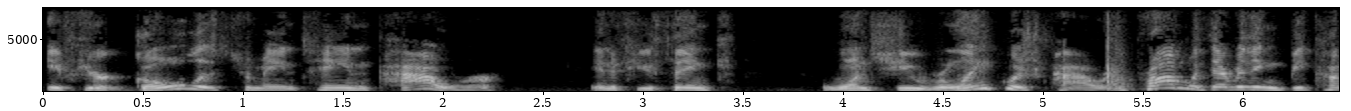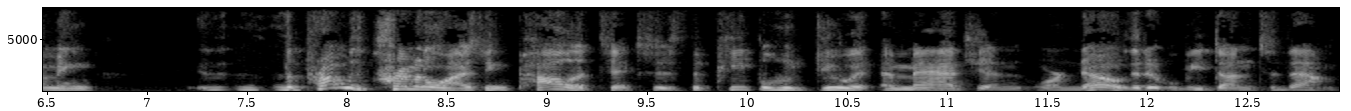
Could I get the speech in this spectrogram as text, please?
If your goal is to maintain power, and if you think once you relinquish power, the problem with everything becoming the problem with criminalizing politics is the people who do it imagine or know that it will be done to them.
